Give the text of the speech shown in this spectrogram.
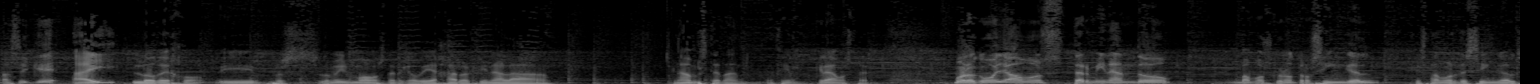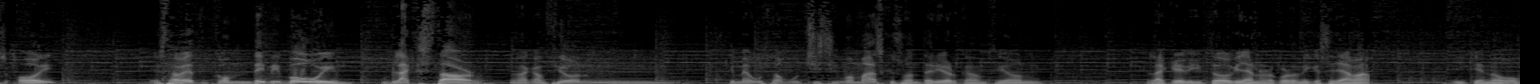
Así que ahí lo dejo, y pues lo mismo vamos a tener que viajar al final a, Ámsterdam, en fin, ¿qué vamos a hacer? Bueno, como ya vamos terminando, vamos con otro single, que estamos de singles hoy. Esta vez con David Bowie, Black Star, una canción que me ha gustado muchísimo más que su anterior canción, la que editó, que ya no recuerdo ni qué se llama, y que no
